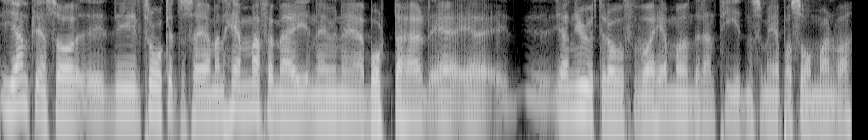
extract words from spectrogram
egentligen så, eh, det är tråkigt att säga, men hemma för mig nu när jag är borta här, det är, jag njuter av att få vara hemma under den tiden som är på sommaren. Va?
